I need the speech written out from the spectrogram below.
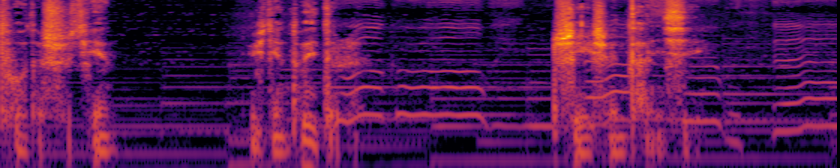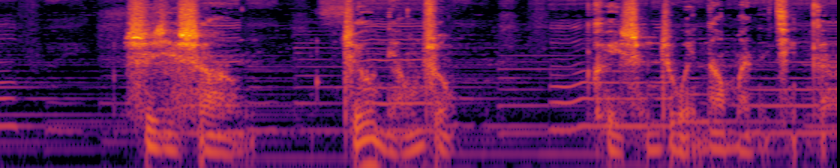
错的时间遇见对的人，是一声叹息。世界上只有两种可以称之为浪漫的情感，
